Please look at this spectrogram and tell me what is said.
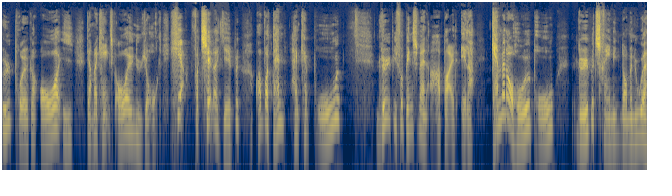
ølbrygger over i det amerikanske over i New York. Her fortæller Jeppe om, hvordan han kan bruge løb i forbindelse med en arbejde, eller kan man overhovedet bruge løbetræning, når man nu er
